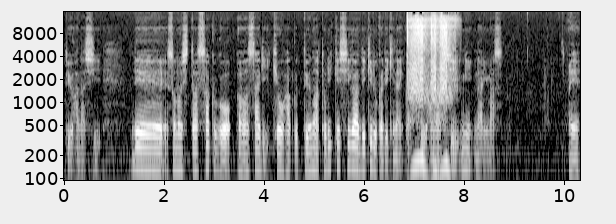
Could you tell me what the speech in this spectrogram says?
ていう話。でその下錯誤詐欺脅迫っていうのは取り消しができるかできないかっていう話になります、え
